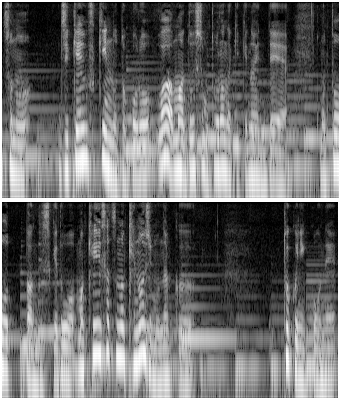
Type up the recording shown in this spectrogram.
その事件付近のところは、まあ、どうしても通らなきゃいけないんで、まあ、通ったんですけど、まあ、警察の毛の字もなく特にこうね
